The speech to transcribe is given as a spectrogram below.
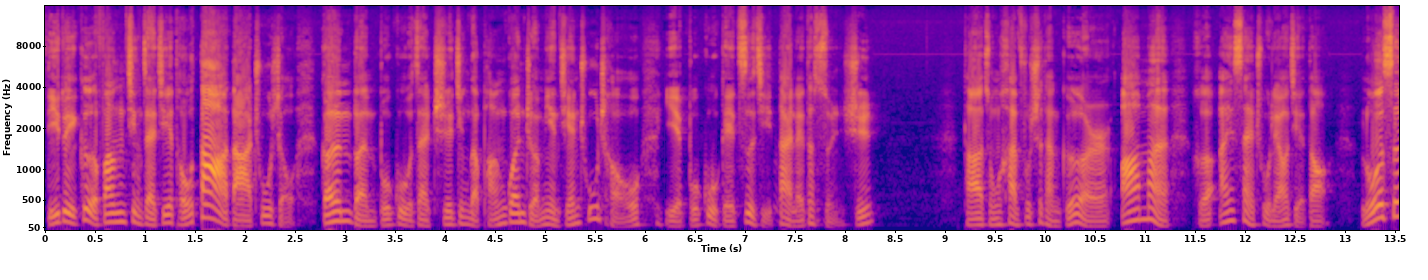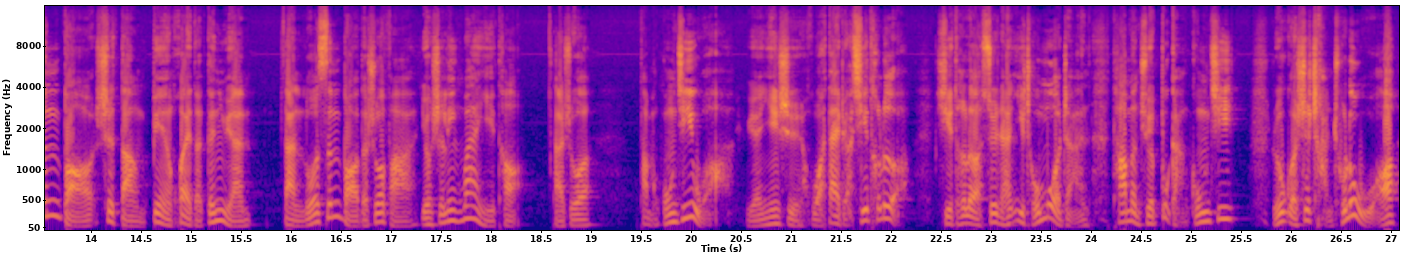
敌对各方竟在街头大打出手，根本不顾在吃惊的旁观者面前出丑，也不顾给自己带来的损失。他从汉弗施坦格尔、阿曼和埃塞处了解到，罗森堡是党变坏的根源，但罗森堡的说法又是另外一套。他说：“他们攻击我，原因是我代表希特勒。”希特勒虽然一筹莫展，他们却不敢攻击。如果是铲除了我，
